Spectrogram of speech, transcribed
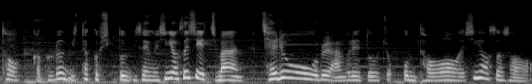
더 그러니까 물론 위탁급식도 위생을 신경 쓰시겠지만 재료를 아무래도 조금 더 신경 써서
